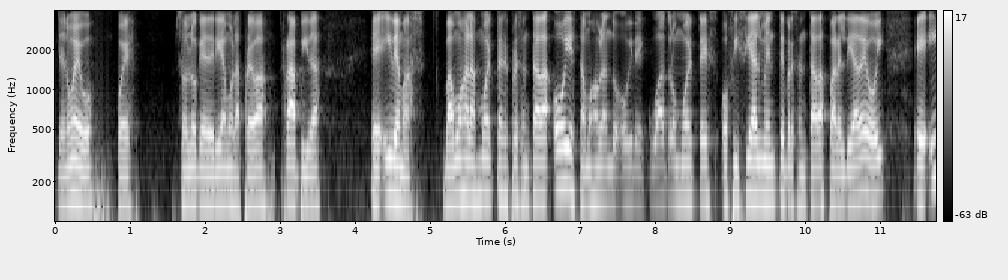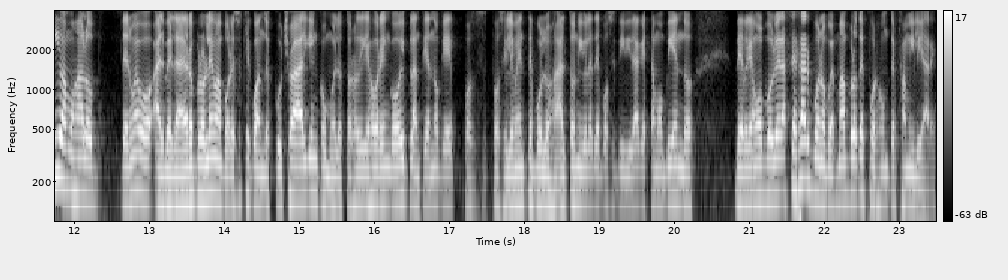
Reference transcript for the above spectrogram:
De nuevo, pues son lo que diríamos las pruebas rápidas eh, y demás. Vamos a las muertes representadas hoy. Estamos hablando hoy de cuatro muertes oficialmente presentadas para el día de hoy. Eh, y vamos a lo, de nuevo al verdadero problema. Por eso es que cuando escucho a alguien como el doctor Rodríguez Orengo hoy planteando que posiblemente por los altos niveles de positividad que estamos viendo deberíamos volver a cerrar. Bueno, pues más brotes por juntes familiares.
